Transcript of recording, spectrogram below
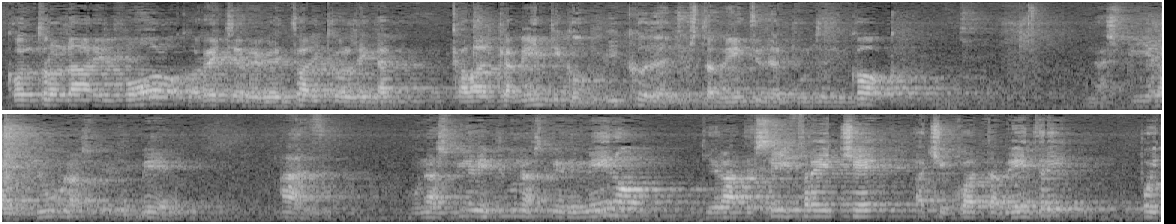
controllare il volo, correggere eventuali cavalcamenti con piccoli aggiustamenti del punto di cocco. Una spira in più, una spira in meno. Anzi, una spira in più, una spira in meno, tirate 6 frecce a 50 metri, poi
